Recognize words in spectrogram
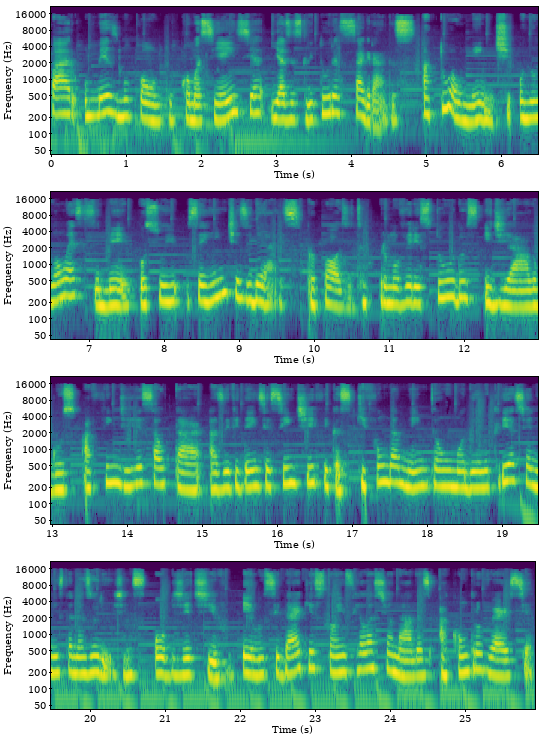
para o mesmo ponto, como a ciência e as escrituras sagradas. Atualmente, o Nulon SCB possui possui os seguintes ideais: propósito, promover estudos e diálogos a fim de ressaltar as evidências científicas que fundamentam o modelo criacionista das origens. Objetivo: elucidar questões relacionadas à controvérsia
